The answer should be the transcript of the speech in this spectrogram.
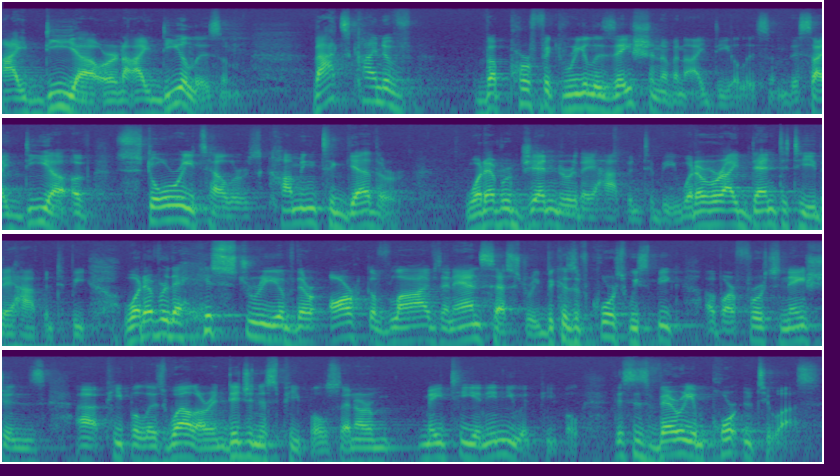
idea or an idealism, that's kind of the perfect realization of an idealism. This idea of storytellers coming together whatever gender they happen to be, whatever identity they happen to be, whatever the history of their arc of lives and ancestry, because of course we speak of our First Nations uh, people as well, our indigenous peoples, and our Metis and Inuit people. This is very important to us.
